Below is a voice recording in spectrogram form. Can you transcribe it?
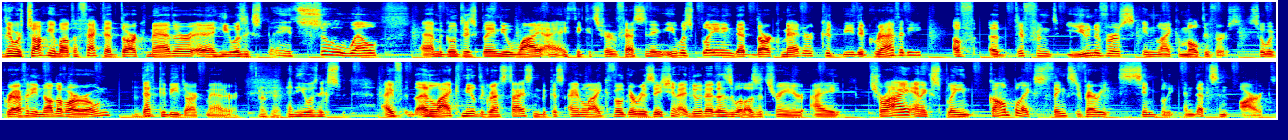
they were talking about the fact that dark matter uh, he was explaining it so well i'm going to explain to you why I, think it's very fascinating. He was explaining that dark matter could be the gravity of a different universe in like a multiverse. So a gravity not of our own mm-hmm. that could be dark matter. Okay. and he was ex- I, I like neil degrasse tyson because i like vulgarization. I do that as well as a trainer. I try and explain complex things very simply and that's an art.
